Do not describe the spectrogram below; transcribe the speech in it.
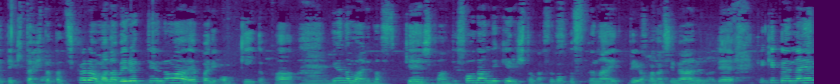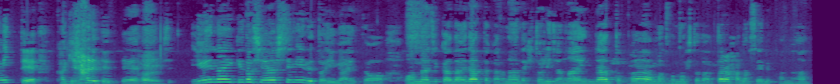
えてきた人たちから学べるっていうのは、やっぱり大きいとか、うんいうのもあります。経営者さんって相談できる人がすごく少ないっていう話があるので、結局悩みって限られてて、はい。言えないけどシェアしてみると意外と同じ課題だったからなんだ一人じゃないんだとか、うんまあこの人だったら話せるかな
